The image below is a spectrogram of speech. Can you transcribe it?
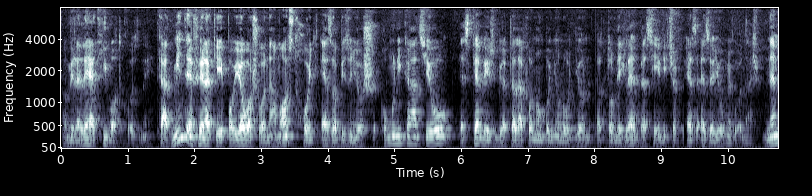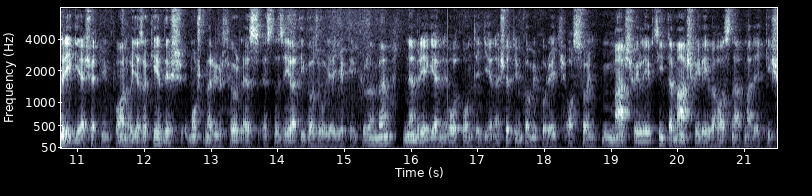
amire lehet hivatkozni. Tehát mindenféleképp javasolnám azt, hogy ez a bizonyos kommunikáció, ez kevésbé a telefonon bonyolódjon, attól még lehet beszélni, csak ez, ez a jó megoldás. Nem régi esetünk van, hogy ez a kérdés most merül föl, ez, ezt az élet igazolja egyébként különben. Nem régen volt pont egy ilyen esetünk, amikor egy asszony másfél év, szinte másfél éve használt már egy kis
